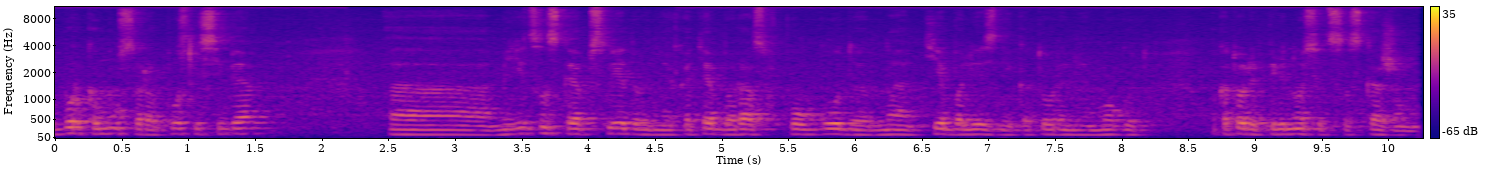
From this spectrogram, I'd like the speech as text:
уборка мусора после себя, э, медицинское обследование хотя бы раз в полгода на те болезни, которыми могут, которые переносятся, скажем,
